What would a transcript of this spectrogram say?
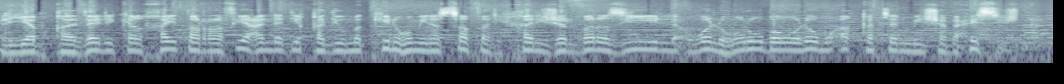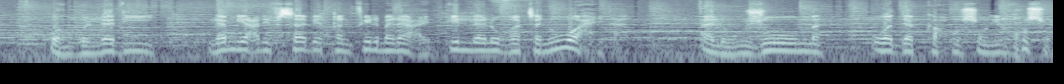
ليبقى ذلك الخيط الرفيع الذي قد يمكنه من السفر خارج البرازيل والهروب ولو مؤقتا من شبح السجن. وهو الذي لم يعرف سابقا في الملاعب إلا لغة واحدة الهجوم ودك حصون الخصوم.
